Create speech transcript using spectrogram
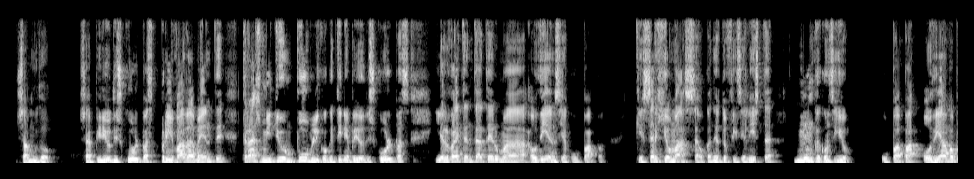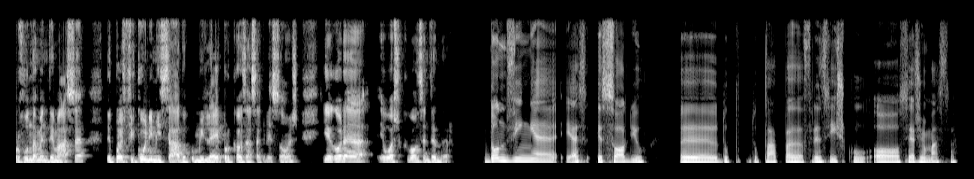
Já mudou. Já pediu desculpas privadamente, transmitiu em público que tinha pedido desculpas e ele vai tentar ter uma audiência com o Papa, que Sergio Massa, o candidato oficialista, nunca conseguiu. O Papa odiava profundamente Massa, depois ficou inimizado com Milley por causa das agressões, e agora eu acho que vão se entender. De onde vinha esse ódio uh, do, do Papa Francisco ao Sérgio Massa?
